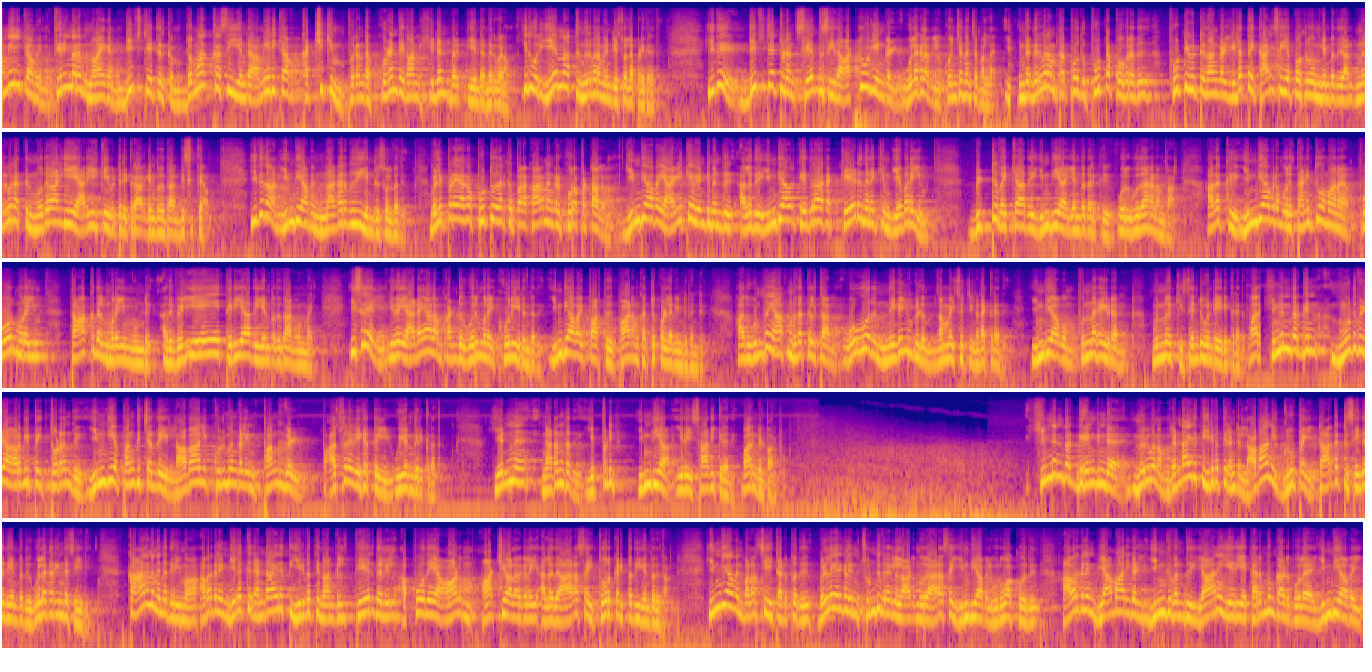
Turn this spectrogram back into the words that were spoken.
அமெரிக்காவின் திரைமறைவு நாயகன் டீப் ஸ்டேட்டிற்கும் டெமோக்ரசி என்ற அமெரிக்கா கட்சிக்கும் பிறந்த குழந்தைதான் ஹிடன்பர்க் என்ற நிறுவனம். இது ஒரு ஏமாற்று நிறுவனம் என்று சொல்லப்படுகிறது. இது டீப் ஸ்டேட்டுடன் சேர்ந்து செய்த அட்டூழியங்கள் உலகளவில் கொஞ்ச நஞ்சமல்ல இந்த நிறுவனம் தற்போது பூட்டப் போகிறது. பூட்டிவிட்டு நாங்கள் இடத்தை காலி செய்யப் போகிறோம் என்பது அந்த நிறுவனத்தின் முதலாளியை அறிவிக்கை விட்டிருக்கிறார் என்பதுதான் விசித்திரம். இதுதான் இந்தியாவின் நகர்வு என்று சொல்வது. வெளிப்படையாக பூட்டுவதற்கு பல காரணங்கள் கூறப்பட்டாலும் இந்தியாவை அழிக்க வேண்டும் என்று அல்லது இந்தியாவிற்கு எதிராக கேடு நினைக்கும் எவரையும் விட்டு வைக்காது இந்தியா என்பதற்கு ஒரு உதாரணம்தான். அதற்கு இந்தியாவிடம் ஒரு தனித்துவமான போர் முறையும் தாக்குதல் முறையும் உண்டு. அது வெளியே தெரியாது என்பதுதான் உண்மை. இஸ்ரேல் இதை அடையாளம் கண்டு ஒருமுறை கூறியிருந்தது. இந்தியாவை பார்த்து பாடம் கற்றுக்கொள்ள வேண்டும் என்று அது உண்மையாகும் விதத்தில் தான் ஒவ்வொரு நிகழ்வுகளும் நம்மை சுற்றி நடக்கிறது. இந்தியாவும் புன்னகையுடன் முன்னோக்கி சென்று கொண்டே இருக்கிறது. வார் ஹிண்டன்பர்கின் மூடுவிழா அறிவிப்பை தொடர்ந்து இந்திய பங்குச் சந்தையில் அதானி குழுமங்களின் பங்குகள் அசுர வேகத்தில் உயர்ந்திருக்கிறது. என்ன நடந்தது? எப்படி இந்தியா இதை சாதிக்கிறது? வாருங்கள் பார்ப்போம். ஹிண்டன்பர்க் என்கின்ற நிறுவனம் ரெண்டாயிரத்தி இருபத்தி ரெண்டு லவானி குரூப்பை டார்கெட் செய்தது என்பது உலகறிந்த செய்தி. காரணம் என்ன தெரியுமா? அவர்களின் இலக்கு ரெண்டாயிரத்தி இருபத்தி நான்கில் தேர்தலில் அப்போதைய ஆளும் ஆட்சியாளர்களை அல்லது அரசை தோற்கடிப்பது என்பதுதான். இந்தியாவின் வளர்ச்சியை தடுப்பது வெள்ளையர்களின் சுண்டு விரலில் ஆடும் ஒரு அரசை இந்தியாவில் உருவாக்குவது அவர்களின் வியாபாரிகள் இங்கு வந்து யானை ஏறிய கரும்புங்காடு போல இந்தியாவை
